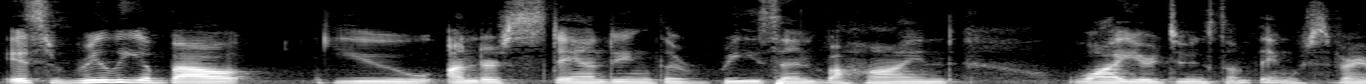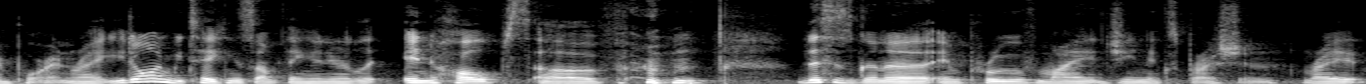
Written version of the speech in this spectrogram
It's really about you understanding the reason behind why you're doing something, which is very important, right? You don't want to be taking something in your in hopes of this is gonna improve my gene expression, right?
